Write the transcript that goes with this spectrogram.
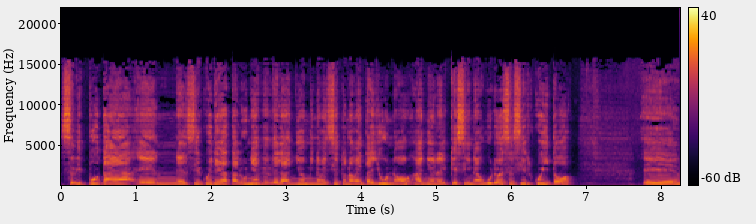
se disputa en el circuito de Cataluña desde el año 1991, año en el que se inauguró ese circuito. Eh,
